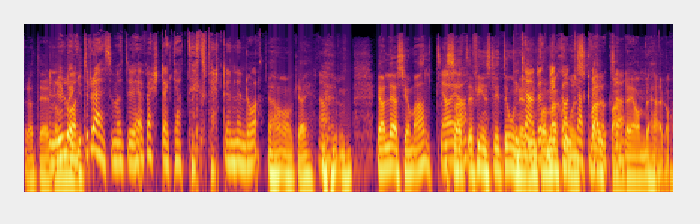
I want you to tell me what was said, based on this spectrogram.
För att det Men nu låter lägger... det här som att du är värsta kattexperten ändå. Ja, okej. Okay. Ja. jag läser ju om allt, ja, så att det finns lite onödig information skvalpande om det här. Då.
